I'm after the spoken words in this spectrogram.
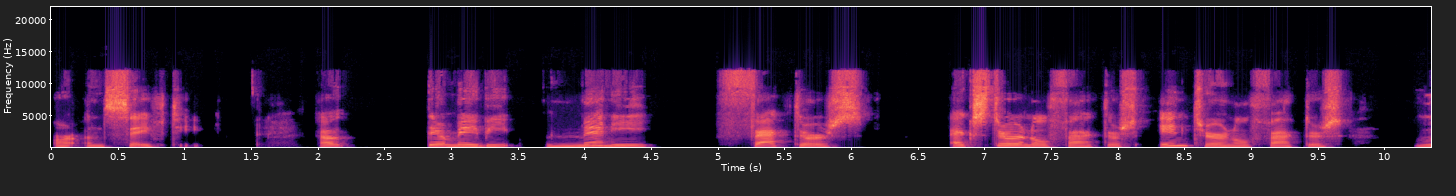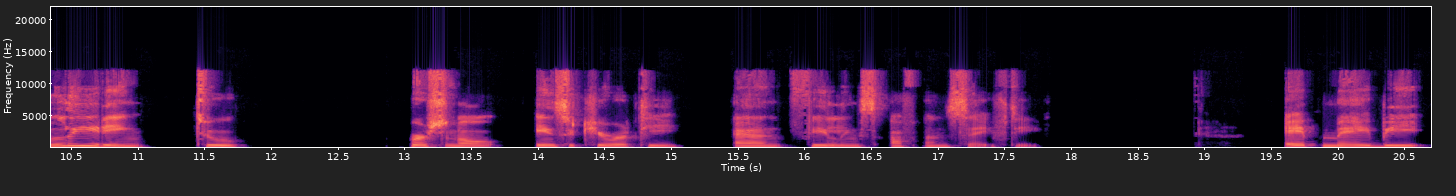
or unsafety. Now, there may be many factors, external factors, internal factors leading to personal insecurity and feelings of unsafety. It may be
